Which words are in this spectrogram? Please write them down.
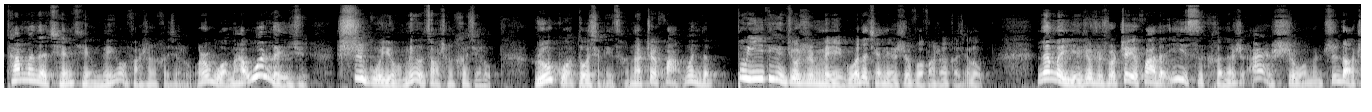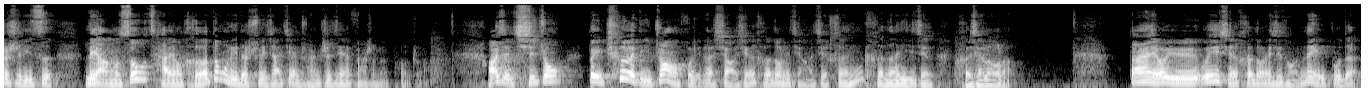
他们的潜艇没有发生核泄漏，而我们还问了一句，事故有没有造成核泄漏？如果多想一层，那这话问的不一定就是美国的潜艇是否发生核泄漏，那么也就是说，这话的意思可能是暗示我们知道这是一次两艘采用核动力的水下舰船之间发生的碰撞，而且其中被彻底撞毁的小型核动力潜航器很可能已经核泄漏了。当然，由于微型核动力系统内部的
